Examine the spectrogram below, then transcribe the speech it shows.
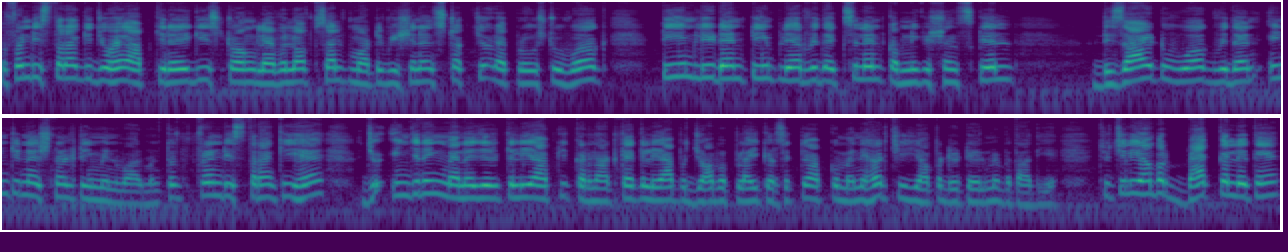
तो फ्रेंड इस तरह की जो है आपकी रहेगी strong level of self motivation and structure approach to work team lead and team player with excellent communication skill desire to work with an international team environment तो फ्रेंड इस तरह की है जो इंजीनियरिंग मैनेजर के लिए आपकी कर्नाटका के लिए आप जॉब अप्लाई कर सकते हो। आपको मैंने हर चीज़ यहाँ पर डिटेल में बता दी है। तो चलिए यहाँ पर बैक कर लेते हैं।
